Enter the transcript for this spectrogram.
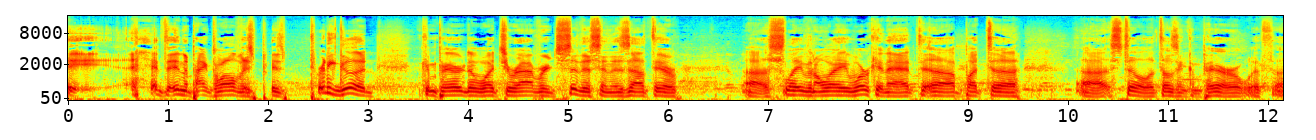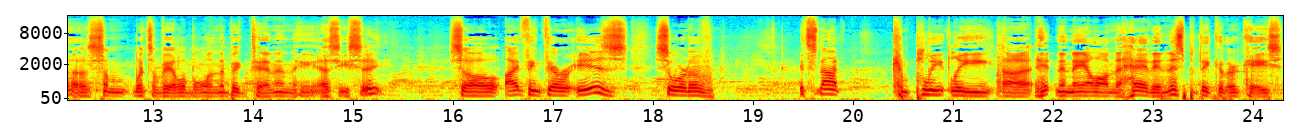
in the Pac-12 is is pretty good compared to what your average citizen is out there uh, slaving away working at. Uh, but uh, uh still, it doesn't compare with uh, some what's available in the Big Ten and the SEC. So I think there is sort of it's not completely uh, hitting the nail on the head in this particular case,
